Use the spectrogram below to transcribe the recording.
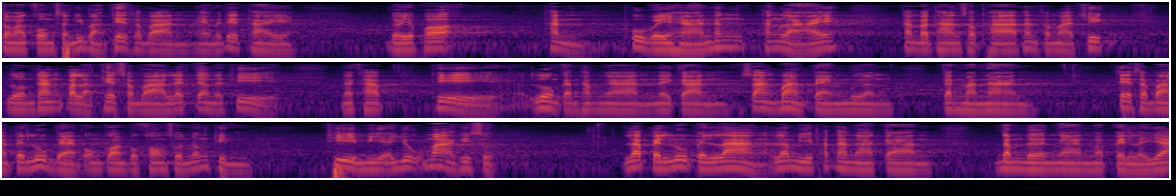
สมาคมสันนิบาตเทศบาลแห่งประเทศไทย โดยเฉพาะท่านผู้บริหารทั้งทั้งหลาย ท่านประธานสภาท่านสมาชิก รวมทั้งปลัดเทศบาลและเจ้าหน้าที่นะครับ ที่ร่วมกันทำงานในการสร้างบ้านแปลงเมืองกันมานาน เทศบาลเป็นรูปแบบองค์กรปกครองส่วนท้องถิ่นที่มีอายุมากที่สุด และเป็นรูปเป็นร่างและมีพัฒนาการดำเนินงานมาเป็นระยะ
